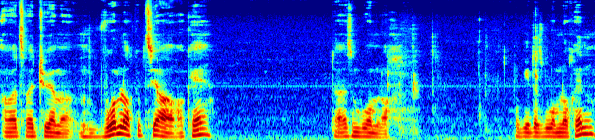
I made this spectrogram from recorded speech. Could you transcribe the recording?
aber zwei Türme. Ein Wurmloch gibt's ja auch, okay? Da ist ein Wurmloch. Wo geht das Wurmloch hin?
